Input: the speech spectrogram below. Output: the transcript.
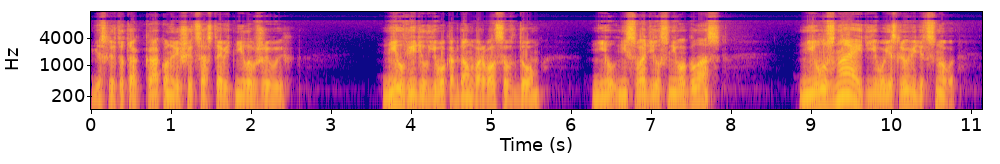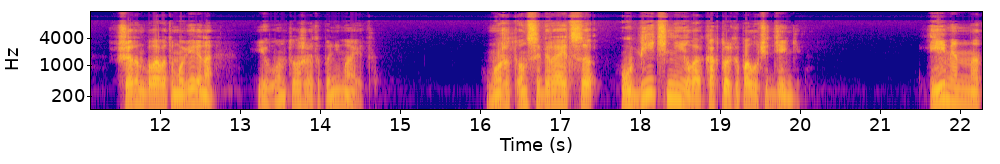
Если это так, как он решится оставить Нила в живых? Нил видел его, когда он ворвался в дом. Нил не сводил с него глаз. Нил узнает его, если увидит снова. Шерон была в этом уверена, и он тоже это понимает. Может, он собирается убить Нила, как только получит деньги? Именно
